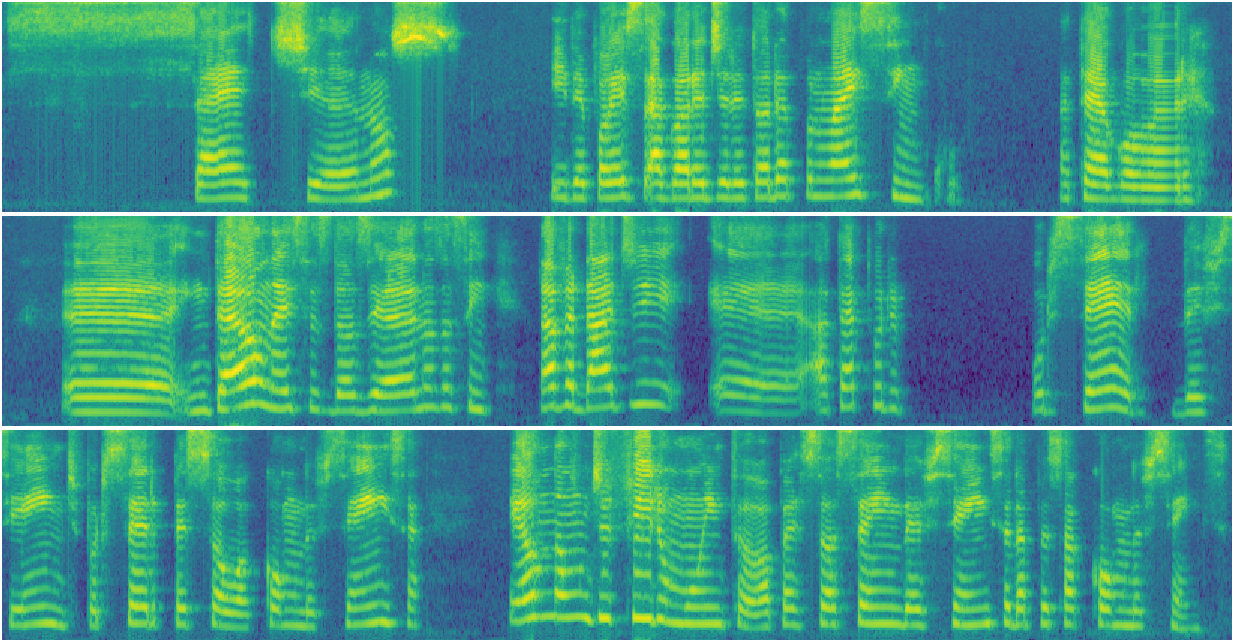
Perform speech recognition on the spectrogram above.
sete anos e depois, agora, diretora por mais cinco, até agora. É, então, nesses 12 anos, assim, na verdade, é, até por, por ser deficiente, por ser pessoa com deficiência, eu não difiro muito a pessoa sem deficiência da pessoa com deficiência.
